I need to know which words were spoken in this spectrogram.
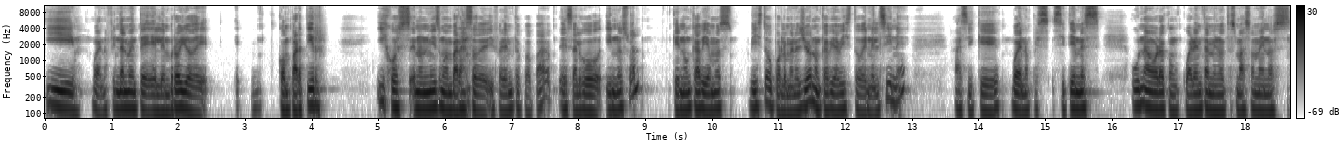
y bueno, finalmente el embrollo de eh, compartir hijos en un mismo embarazo de diferente papá es algo inusual que nunca habíamos visto, o por lo menos yo nunca había visto en el cine. Así que, bueno, pues si tienes una hora con 40 minutos más o menos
